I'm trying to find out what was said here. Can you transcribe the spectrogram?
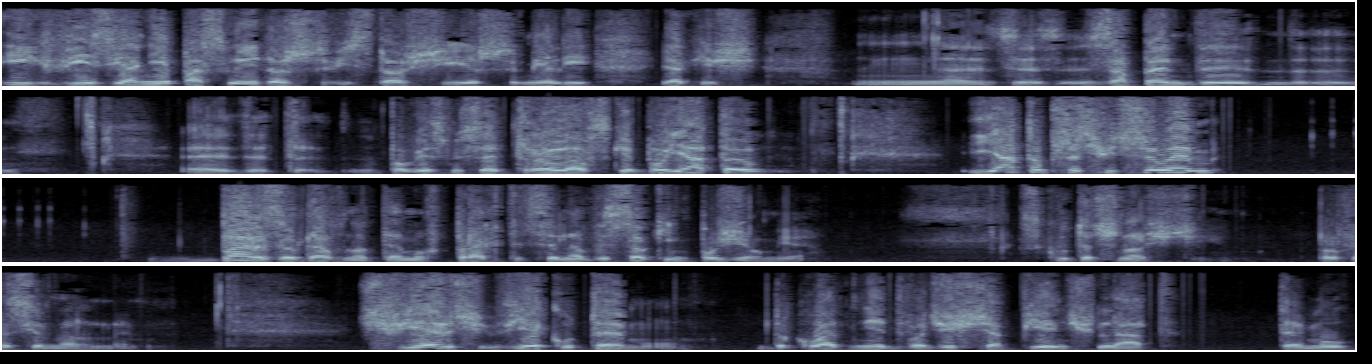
ich wizja nie pasuje do rzeczywistości, jeszcze mieli jakieś mm, zapędy e, powiedzmy sobie trollowskie, bo ja to ja to przećwiczyłem bardzo dawno temu w praktyce na wysokim poziomie skuteczności profesjonalnym. Ćwierć wieku temu, dokładnie 25 lat temu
